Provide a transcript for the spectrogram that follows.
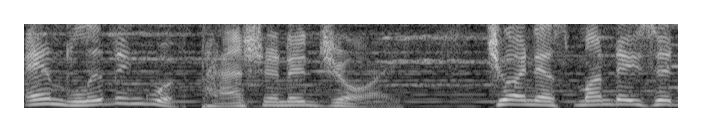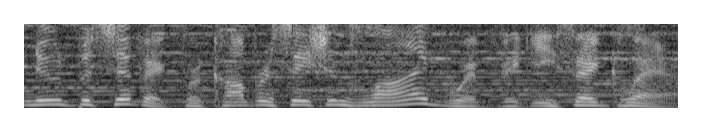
and living with passion and joy. Join us Mondays at noon Pacific for Conversations Live with Vicki St. Clair.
